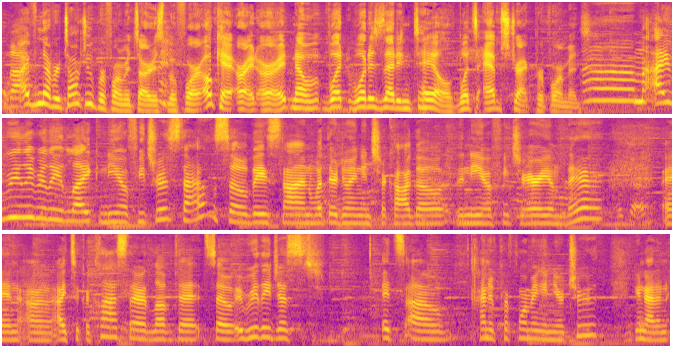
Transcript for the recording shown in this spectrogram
But I've never talked to a performance artist before. Okay, all right, all right. Now, what what does that entail? What's abstract performance? Um, I really, really like neo-futurist style. So based on what they're doing in Chicago, the I'm there, and uh, I took a class there. I loved it. So it really just, it's uh, kind of performing in your truth. You're not an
